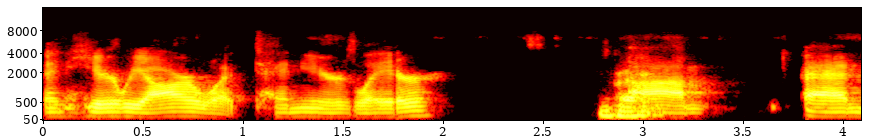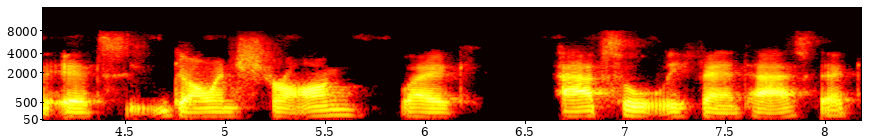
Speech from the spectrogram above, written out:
and here we are, what, ten years later, right. um, and it's going strong. Like, absolutely fantastic.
